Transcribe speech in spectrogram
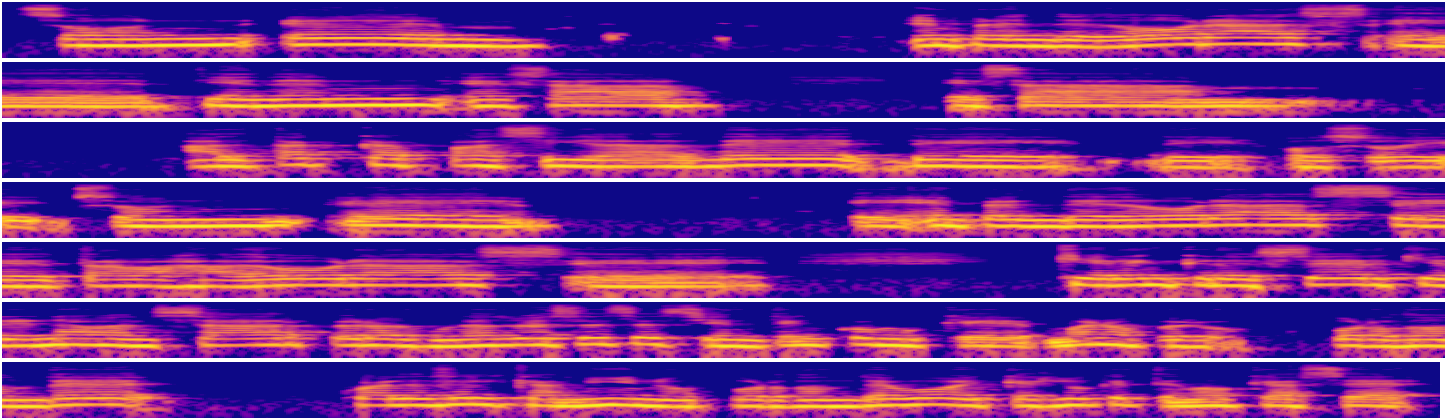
son em, emprendedoras, eh, tienen esa, esa mm, alta capacidad de, o soy, son eh, emprendedoras, trabajadoras, quieren crecer, quieren avanzar, pero algunas veces se sienten como que, bueno, pero ¿por dónde, cuál es el camino, por dónde voy, qué es lo que tengo que hacer.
